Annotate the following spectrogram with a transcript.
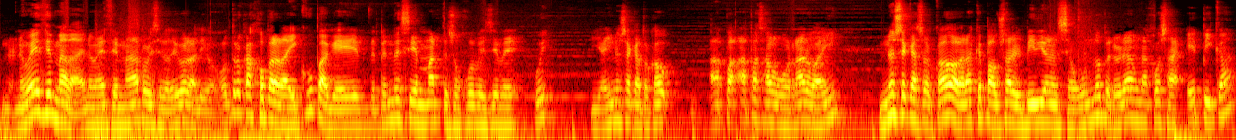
No, voy a decir nada, ¿eh? No voy a decir nada porque si lo digo la lío. Otro cajo para la Ikupa que depende si es martes o jueves lleve... Uy, y ahí no sé qué ha tocado. Ha, ha pasado algo raro ahí. No sé qué ha tocado, habrá que pausar el vídeo en el segundo, pero era una cosa épica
